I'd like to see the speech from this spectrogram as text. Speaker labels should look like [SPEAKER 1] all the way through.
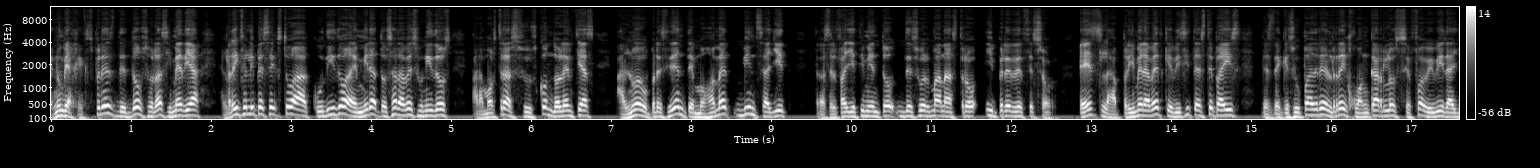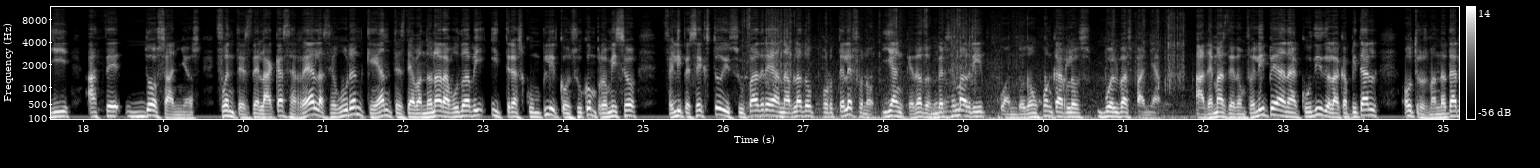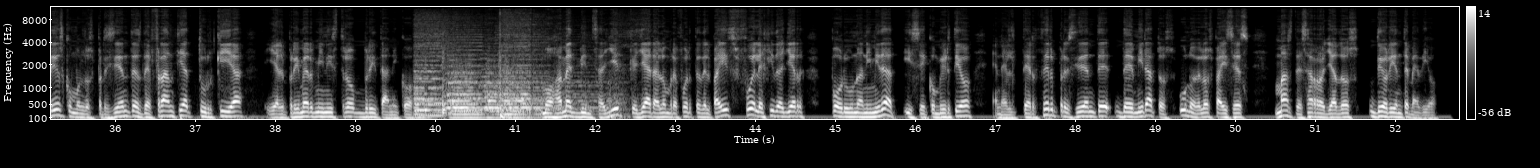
[SPEAKER 1] En un viaje express de dos horas y media, el rey Felipe VI ha acudido a Emiratos Árabes Unidos para mostrar sus condolencias al nuevo presidente Mohammed bin Zayed tras el fallecimiento de su hermanastro y predecesor. Es la primera vez que visita este país desde que su padre, el rey Juan Carlos, se fue a vivir allí hace dos años. Fuentes de la Casa Real aseguran que antes de abandonar Abu Dhabi y tras cumplir con su compromiso, Felipe VI y su padre han hablado por teléfono y han quedado en verse en Madrid cuando don Juan Carlos vuelva a España. Además de don Felipe, han acudido a la capital otros mandatarios como los presidentes de Francia, Turquía y el primer ministro británico. Mohamed bin Zayed, que ya era el hombre fuerte del país, fue elegido ayer por unanimidad y se convirtió en el tercer presidente de Emiratos, uno de los países más desarrollados de Oriente Medio.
